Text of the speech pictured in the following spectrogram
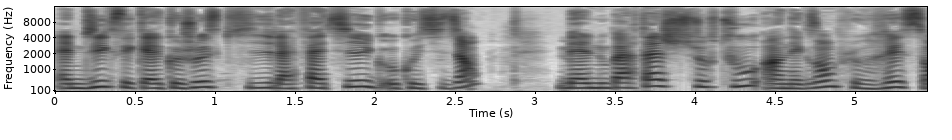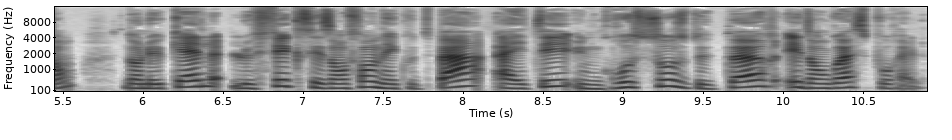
Elle nous dit que c'est quelque chose qui la fatigue au quotidien, mais elle nous partage surtout un exemple récent dans lequel le fait que ses enfants n'écoutent pas a été une grosse source de peur et d'angoisse pour elle.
